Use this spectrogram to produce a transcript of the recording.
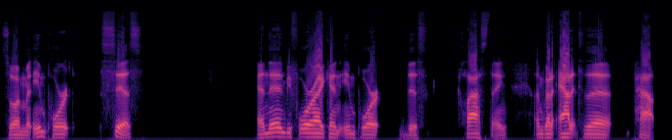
So I'm going to import sys and then before I can import this class thing, I'm going to add it to the path.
